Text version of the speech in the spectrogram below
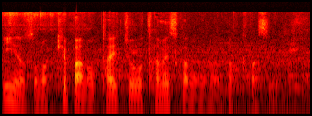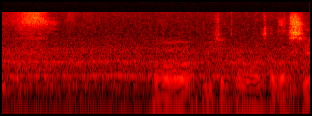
いいいの？そのケパの体調を試すかのようなバックパス。うん。見とくのが正しい。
